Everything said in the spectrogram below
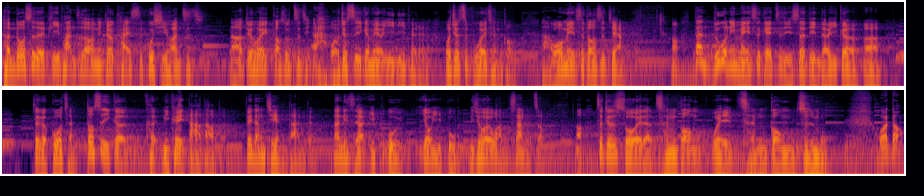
很多次的批判之后，你就开始不喜欢自己，然后就会告诉自己啊，我就是一个没有毅力的人，我就是不会成功啊，我每次都是这样。哦，但如果你每一次给自己设定的一个呃这个过程，都是一个可你可以达到的非常简单的，那你只要一步又一步，你就会往上走。啊，这就是所谓的成功为成功之母。我懂。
